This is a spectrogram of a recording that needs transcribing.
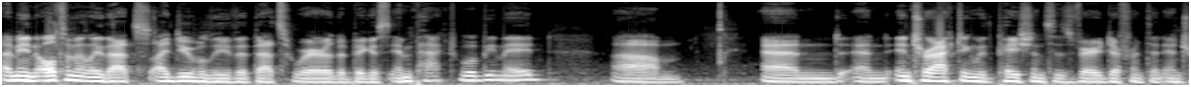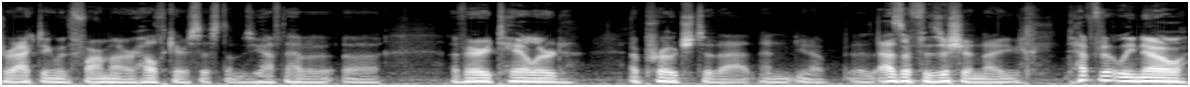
I mean, ultimately, that's I do believe that that's where the biggest impact will be made, um, and and interacting with patients is very different than interacting with pharma or healthcare systems. You have to have a, a, a very tailored approach to that. And you know, as, a physician, I definitely know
